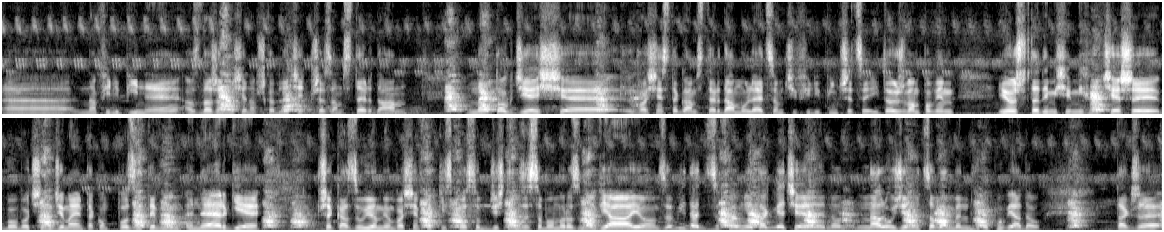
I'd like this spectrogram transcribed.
e, na Filipiny, a zdarza mi się na przykład lecieć przez Amsterdam, no to gdzieś e, właśnie z tego Amsterdamu lecą ci Filipińczycy i to już wam powiem, już wtedy mi się Michał cieszy, bo, bo ci ludzie mają taką pozytywną energię, przekazują ją właśnie w taki sposób, gdzieś tam ze sobą rozmawiają, co widać zupełnie tak wiecie, no, na luzie, no co wam będę opowiadał. Także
